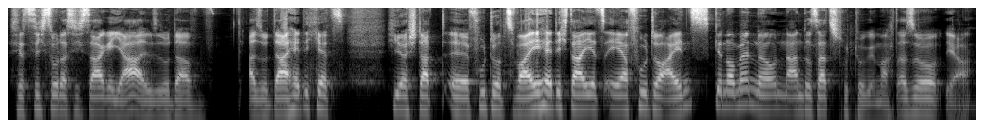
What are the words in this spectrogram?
ist jetzt nicht so, dass ich sage, ja, also da, also da hätte ich jetzt hier statt äh, Futur 2 hätte ich da jetzt eher Futur 1 genommen ne, und eine andere Satzstruktur gemacht. Also, ja.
